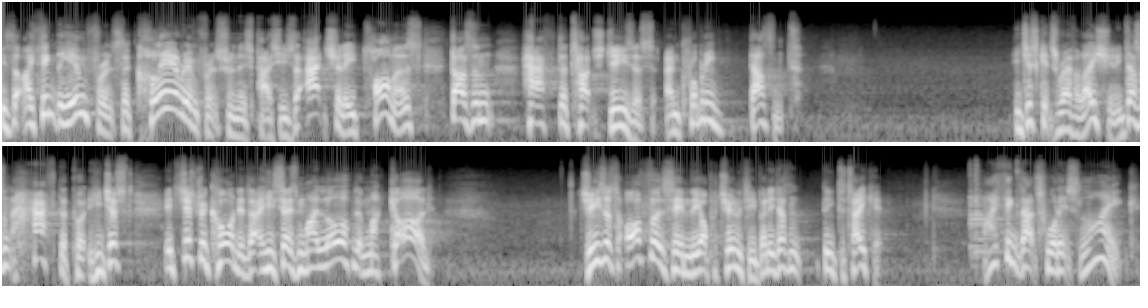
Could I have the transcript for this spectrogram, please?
is that I think the inference, the clear inference from this passage, that actually Thomas doesn't have to touch Jesus and probably doesn't. He just gets revelation. He doesn't have to put, he just, it's just recorded that he says, My Lord and my God. Jesus offers him the opportunity, but he doesn't need to take it. I think that's what it's like.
